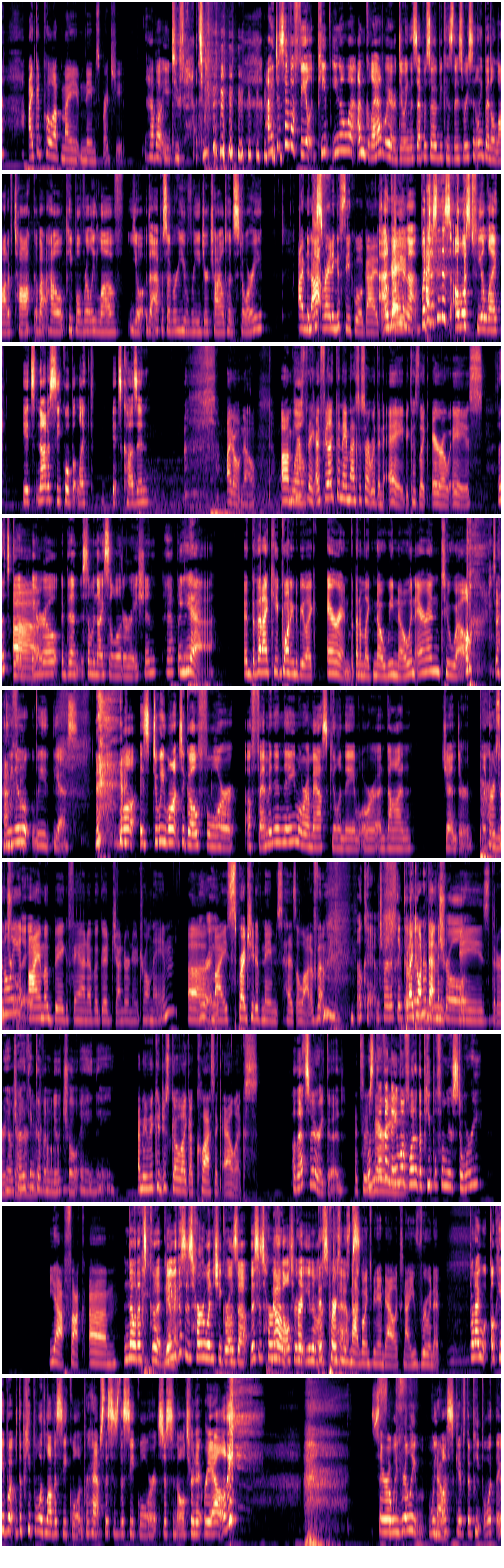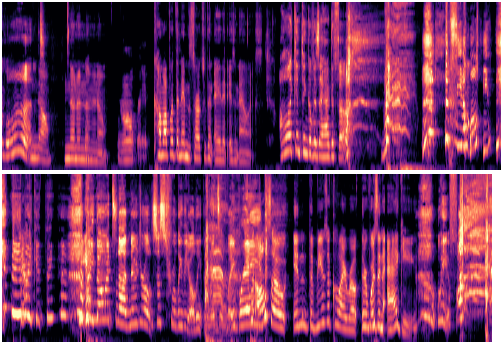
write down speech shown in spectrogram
I could pull up my name spreadsheet. How about you do that? I just have a feel. Peop, you know what? I'm glad we are doing this episode because there's recently been a lot of talk about how people really love your, the episode where you read your childhood story. I'm And not this- writing a sequel, guys. I know okay? you're not, but doesn't this almost feel like it's not a sequel, but like its cousin? I don't know. Um, here's the thing. I feel like the name has to start with an A because, like, Aro Ace. That's good. Uh, Aro, then some nice alliteration happening. Yeah. And- But then I keep wanting to be like Aaron, but then I'm like, no, we know an Aaron too well. to have We knew we yes. well, is do we want to go for a feminine name or a masculine name or a non-gendered like Personally, neutral? I am a big fan of a good gender neutral name. Uh, Alright. My spreadsheet of names has a lot of them, okay, I'm trying to think but of I don't a have that many A's that are. Yeah, I'm trying to think of a neutral. neutral A name. I mean, we could just go like a classic Alex. Oh, that's very good. It's a Wasn't very... that the name of one of the people from your story? Yeah, fuck. Um, No, that's good. Maybe it. this is her when she grows up. This is her in no, an alternate her- universe. This person is not going to be named Alex. Now you've ruined it. But I okay, but the people would love a sequel, and perhaps this is the sequel where it's just an alternate reality. Sarah, we really we No. must give the people what they want. No, no, no, no, no, no. All right. Come up with a name that starts with an A that isn't Alex. All I can think of is Agatha. It's the only name I can think. I know it's not neutral. It's just truly the only thing that's in my brain. But also, in the musical I wrote, there was an Aggie. Wait, fuck.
